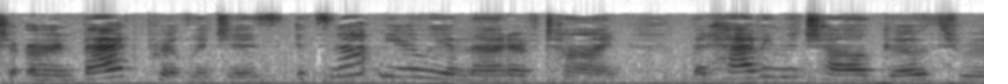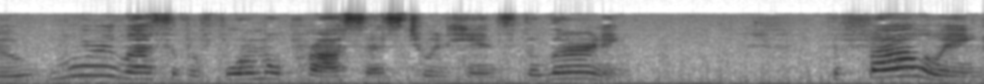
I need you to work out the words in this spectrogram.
To earn back privileges, it's not merely a matter of time, but having the child go through more or less of a formal process to enhance the learning. The following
